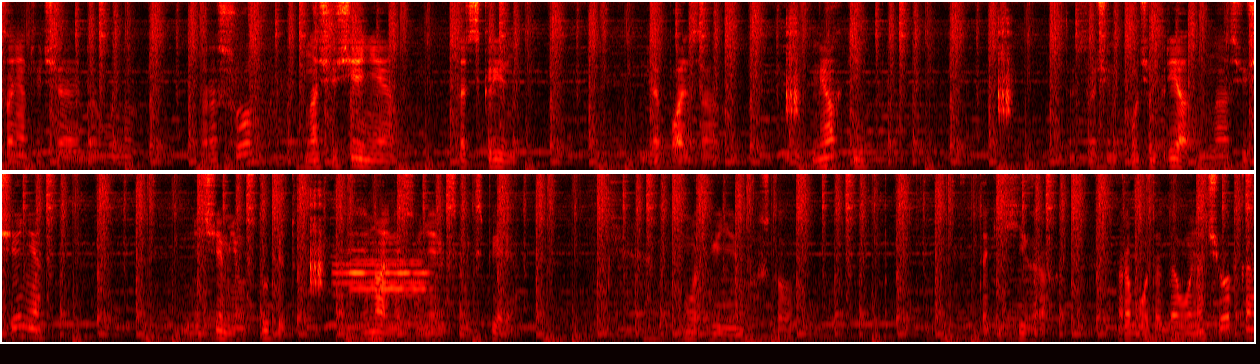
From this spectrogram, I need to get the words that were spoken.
Касание отвечает довольно хорошо. На ощущение тачскрин для пальца мягкий. То есть очень, очень приятно на ощущение. Ничем не уступит оригинальный Sony Ericsson Xperia. Вот видим, что в таких играх работает довольно четко.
